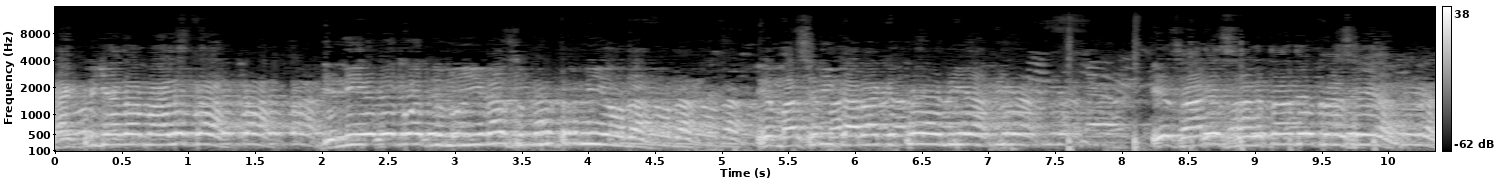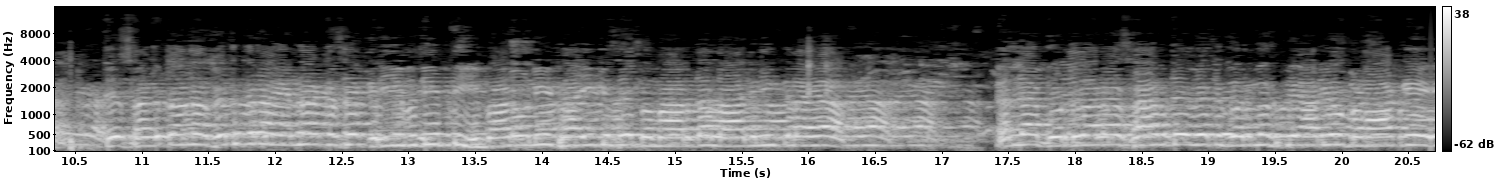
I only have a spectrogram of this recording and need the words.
ਫੈਕਟਰੀਆਂ ਦਾ ਮਾਲਕ ਆ। ਜਿੰਨੀ ਇਹਦੇ ਕੋਲ ਜ਼ਮੀਨ ਆ, ਸਕੂਟਰ ਨਹੀਂ ਆਉਂਦਾ। ਇਹ ਮਰਸਰੀ ਕਾਰਾਂ ਕਿੱਥੋਂ ਆਉਂਦੀਆਂ? ਇਹ ਸਾਰੇ ਸੰਗਤਾਂ ਦੇ ਪੈਸੇ ਆ। ਤੇ ਸੰਗਤਾਂ ਦਾ ਵਿਤਕਰਾ ਇਹਨਾਂ ਕਿਸੇ ਗਰੀਬ ਦੀ ਧੀ ਬਾਰੋਂ ਨਹੀਂ ਠਾਈ ਕਿਸੇ ਬਿਮਾਰ ਦਾ ਇਲਾਜ ਨਹੀਂ ਕਰਾਇਆ। ਕੱਲਾ ਗੁਰਦੁਆਰਾ ਸਾਹਿਬ ਦੇ ਵਿੱਚ ਗੁਰਮੁਖ ਪਿਆਰਿਓ ਬਣਾ ਕੇ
